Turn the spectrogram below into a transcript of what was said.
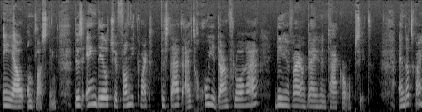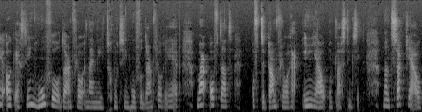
in jouw ontlasting. Dus één deeltje van die kwart bestaat uit goede darmflora, die waarbij hun taak erop zit. En dat kan je ook echt zien hoeveel darmflora, nou niet goed zien hoeveel darmflora je hebt, maar of, dat, of de darmflora in jouw ontlasting zit. Want zakt jouw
